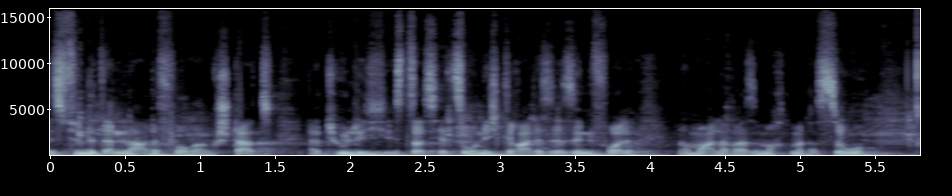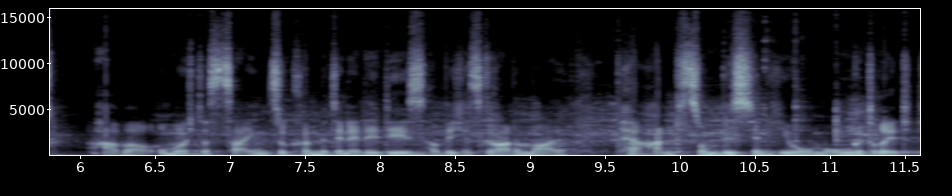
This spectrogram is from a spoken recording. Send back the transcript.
es findet ein Ladevorgang statt. Natürlich ist das jetzt so nicht gerade sehr sinnvoll. Normalerweise macht man das so. Aber um euch das zeigen zu können mit den LEDs, habe ich jetzt gerade mal per Hand so ein bisschen hier oben rumgedreht.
